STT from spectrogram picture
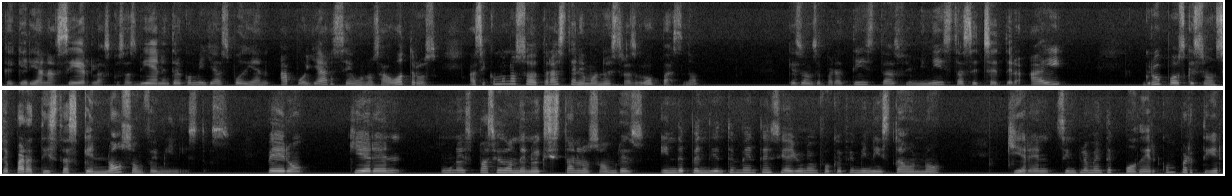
que querían hacer las cosas bien, entre comillas, podían apoyarse unos a otros, así como nosotras tenemos nuestras grupas, ¿no? Que son separatistas, feministas, etc. Hay grupos que son separatistas que no son feministas, pero quieren un espacio donde no existan los hombres, independientemente si hay un enfoque feminista o no. Quieren simplemente poder compartir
